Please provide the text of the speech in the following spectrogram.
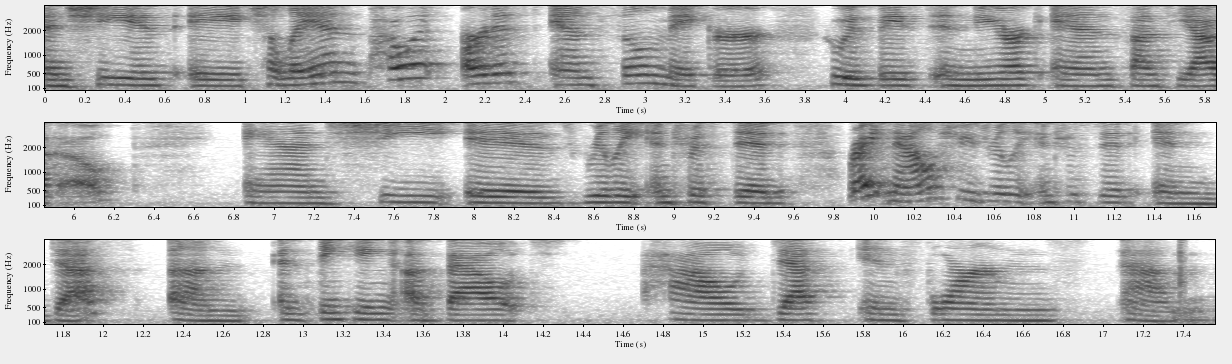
and she is a Chilean poet, artist, and filmmaker who is based in New York and Santiago. And she is really interested, right now, she's really interested in death um, and thinking about how death informs um,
